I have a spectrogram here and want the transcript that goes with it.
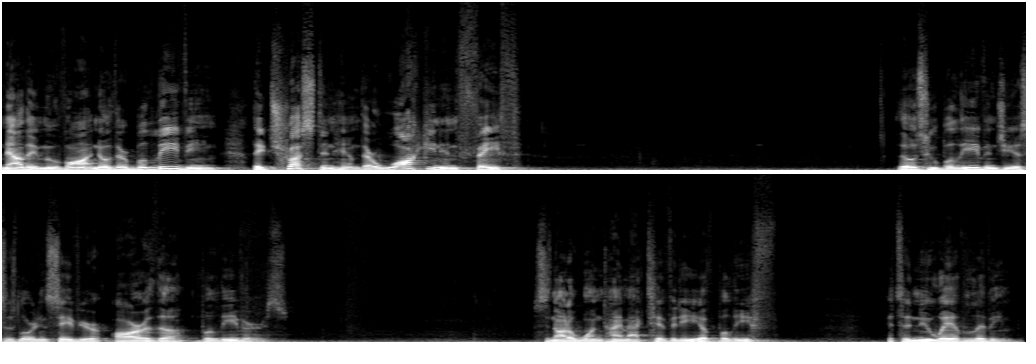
now they move on. No, they're believing, they trust in Him, they're walking in faith. Those who believe in Jesus as Lord and Savior are the believers. This is not a one time activity of belief. It's a new way of living.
